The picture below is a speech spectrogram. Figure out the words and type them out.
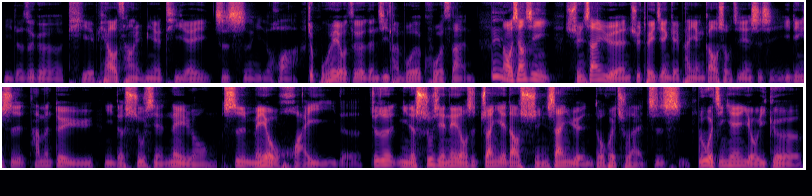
你的这个铁票仓里面的 TA 支持你的话，就不会有这个人际传播的扩散。嗯、那我相信巡山员去推荐给攀岩高手这件事情，一定是他们对于你的书写内容是没有怀疑的，就是你的书写内容是专业到巡山员都会出来支持。如果今天有一个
